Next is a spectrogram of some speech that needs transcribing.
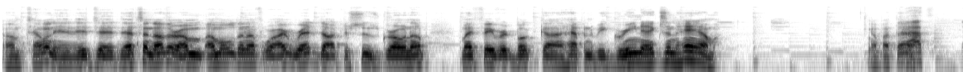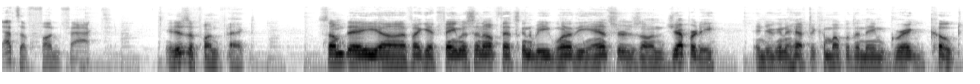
I'm telling you, it, it, that's another. I'm I'm old enough where I read Dr. Seuss growing up. My favorite book uh, happened to be Green Eggs and Ham. How about that? That's, that's a fun fact. It is a fun fact. Someday, uh, if I get famous enough, that's going to be one of the answers on Jeopardy, and you're going to have to come up with the name Greg Cote.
